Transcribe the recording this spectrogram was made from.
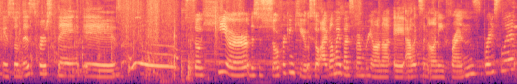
Okay, so this first thing is, ooh, so here, this is so freaking cute. So I got my best friend Brianna a Alex and Ani Friends bracelet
